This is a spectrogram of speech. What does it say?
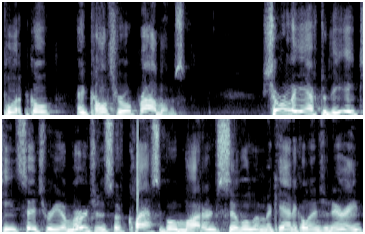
political, and cultural problems. Shortly after the 18th century emergence of classical, modern civil, and mechanical engineering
